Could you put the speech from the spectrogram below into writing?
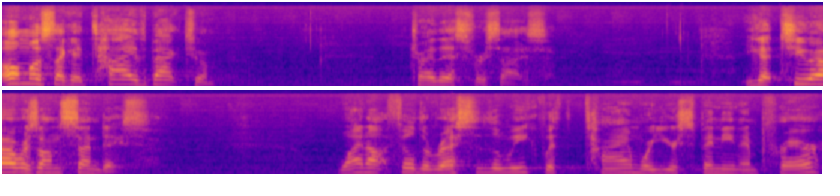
almost like a tithe back to Him? Try this for size. You got two hours on Sundays. Why not fill the rest of the week with time where you're spending in prayer?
